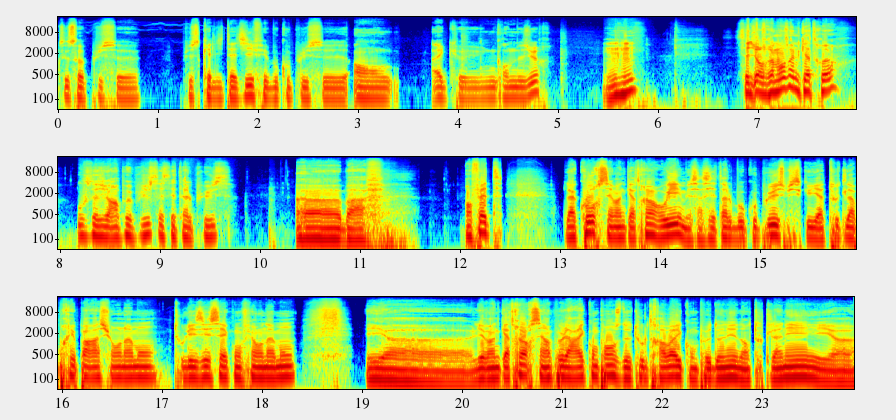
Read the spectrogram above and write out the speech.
que ce soit plus euh, plus qualitatif et beaucoup plus euh, en avec euh, une grande mesure Mhm. Ça dure vraiment 24 heures? Ou ça dure un peu plus, ça s'étale plus? Euh, bah, en fait, la course c'est 24 heures, oui, mais ça s'étale beaucoup plus puisqu'il y a toute la préparation en amont, tous les essais qu'on fait en amont. Et euh, les 24 heures, c'est un peu la récompense de tout le travail qu'on peut donner dans toute l'année. Et euh,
